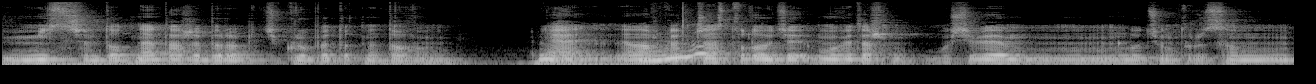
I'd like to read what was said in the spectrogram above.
mistrzem dotneta, żeby robić grupę dotnetową. Nie, ja na przykład często ludzie, mówię też u siebie mm, ludziom, którzy są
